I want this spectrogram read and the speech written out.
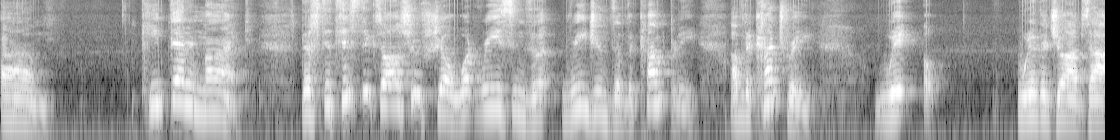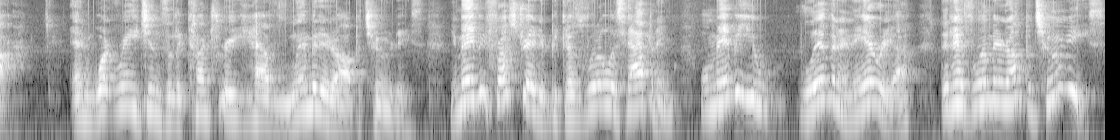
um, keep that in mind. The statistics also show what reasons, regions of the company, of the country, where, where the jobs are, and what regions of the country have limited opportunities. You may be frustrated because little is happening. Well, maybe you live in an area that has limited opportunities.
